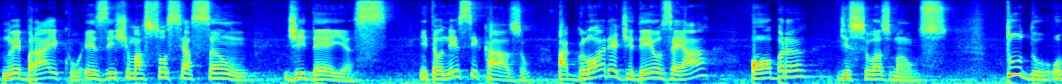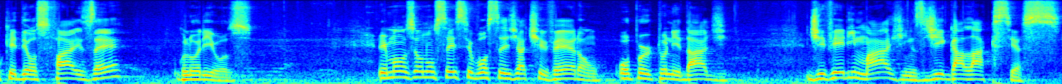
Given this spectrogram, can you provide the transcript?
No hebraico existe uma associação de ideias. Então, nesse caso, a glória de Deus é a obra de suas mãos. Tudo o que Deus faz é glorioso. Irmãos, eu não sei se vocês já tiveram oportunidade de ver imagens de galáxias.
